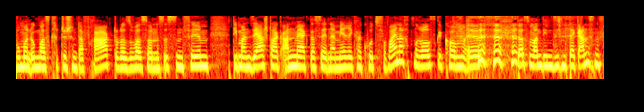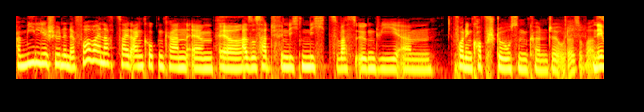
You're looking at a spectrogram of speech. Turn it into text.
wo man irgendwas kritisch hinterfragt oder sowas, sondern es ist ein Film, den man sehr stark anmerkt, dass er in Amerika kurz vor Weihnachten rausgekommen ist, dass man den sich mit der ganzen Familie schön in der Vorweihnachtszeit angucken kann. Ähm, Ja. Also es hat, finde ich, nichts, was irgendwie ähm, vor den Kopf stoßen könnte oder sowas. Nee,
